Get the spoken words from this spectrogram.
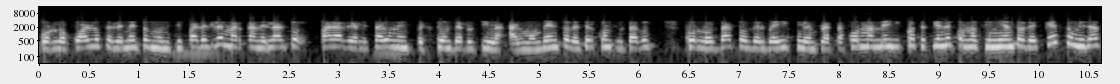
por lo cual los elementos municipales le marcan el alto para realizar una inspección de rutina. Al momento de ser consultados por los datos del vehículo en plataforma México, se tiene conocimiento de que esta unidad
